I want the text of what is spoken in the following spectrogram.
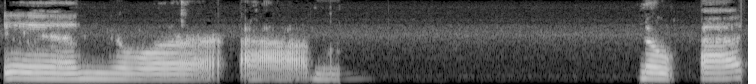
in your um, notepad.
